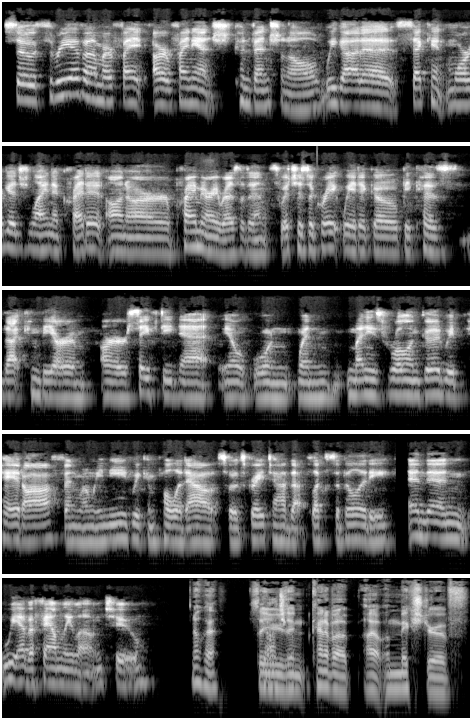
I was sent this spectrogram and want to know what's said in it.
So three of them are fi- are finance conventional. We got a second mortgage line of credit on our primary residence, which is a great way to go because that can be our our safety net. You know, when when money's rolling good, we pay it off, and when we need, we can pull it out. So it's great to have that flexibility. And then we have a family loan too. okay. So you're Gotcha. using kind of a, a, a mixture of,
